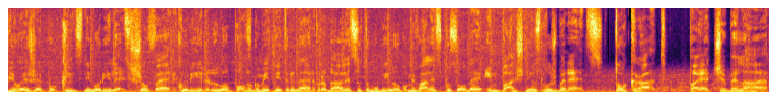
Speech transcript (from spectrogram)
Bil je že poklicni morilec, šofer, kurir, lopo, nogometni trener, prodajalec avtomobilov, pomivalec posode in bančni uslužbenec. Tokrat pa je čebelar.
